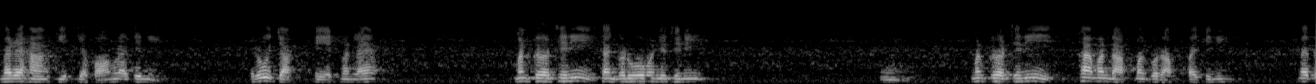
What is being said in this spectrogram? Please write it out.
ไม่ได้ห่างจิตเจ้าของแล้วที่นี่ รู้จักเหตุมันแล้ว มันเกิดที่นี่ ท่านก็รู้มันอยู่ที่นี่มันเกิดที่นี่ ถ้ามันดับมันก็ดับไปที่นี่ ไม่ไป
